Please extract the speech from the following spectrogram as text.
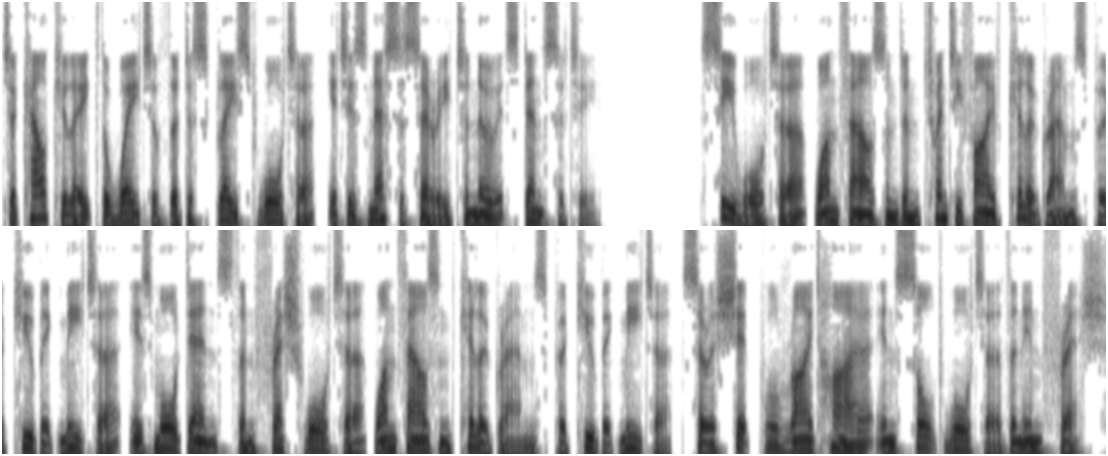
To calculate the weight of the displaced water, it is necessary to know its density. Seawater 1025 kg per cubic meter is more dense than fresh water 1000 kg per cubic meter, so a ship will ride higher in salt water than in fresh.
